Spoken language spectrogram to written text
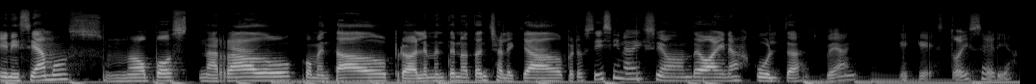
Iniciamos un nuevo post narrado, comentado, probablemente no tan chalequeado, pero sí sin edición de vainas cultas. Vean que, que estoy seria.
